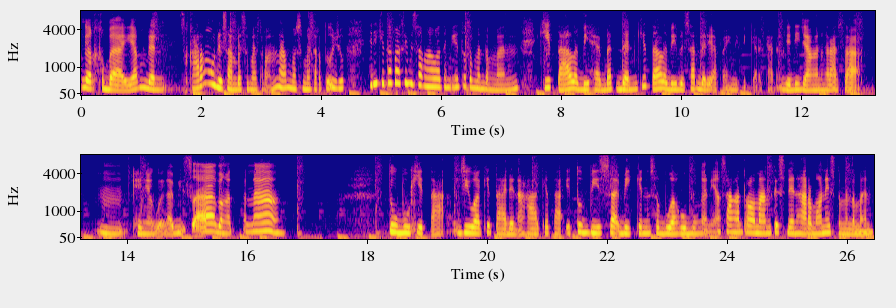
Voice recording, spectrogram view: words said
nggak kebayang dan sekarang udah sampai semester 6 mau semester 7 jadi kita pasti bisa ngelewatin itu teman-teman. Kita lebih hebat dan kita lebih besar dari apa yang dipikirkan jadi jangan ngerasa hmm, kayaknya gue nggak bisa banget. Tenang. Tubuh kita, jiwa kita, dan akal kita itu bisa bikin sebuah hubungan yang sangat romantis dan harmonis, teman-teman.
